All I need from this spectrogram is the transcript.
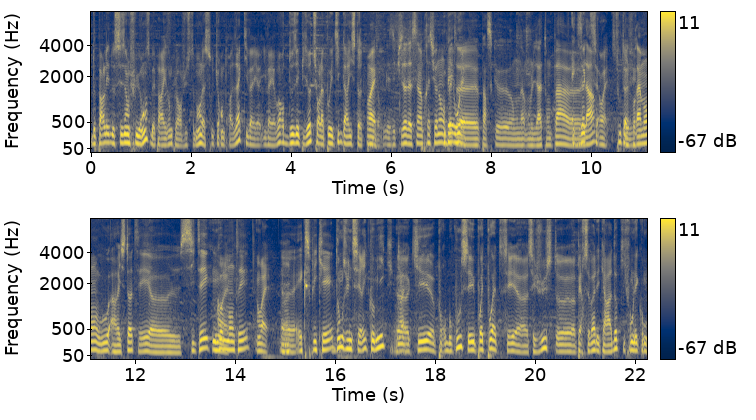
de parler de ses influences. Mais par exemple, alors justement, la structure en trois actes, il va y, il va y avoir deux épisodes sur la poétique d'Aristote. Ouais, des épisodes assez impressionnants en Ben fait, ouais. euh, parce que on, a- on l'attend pas euh, exact, là. ouais, tout à fait. vraiment où Aristote est euh, cité, commenté, Ouais. Euh, expliqué. Dans une série comique euh, qui est pour beaucoup c'est poète poète, c'est euh, c'est juste euh, Perceval et Caradoc qui font les cons.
